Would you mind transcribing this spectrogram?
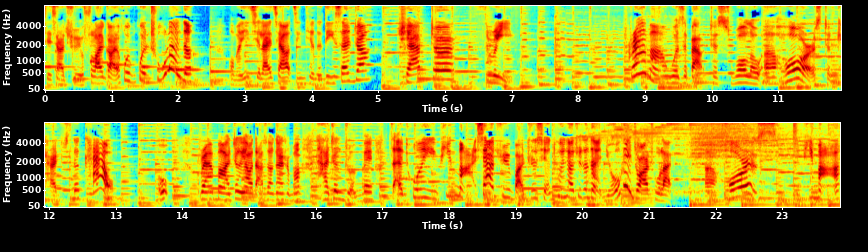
接下去 Fly Guy 会不会出来呢？ 我们一起来瞧今天的第三章，Chapter Three。Grandma was about to swallow a horse to catch the cow. 哦，Grandma 正要打算干什么？她正准备再吞一匹马下去，把之前吞下去的奶牛给抓出来。A horse，一匹马。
